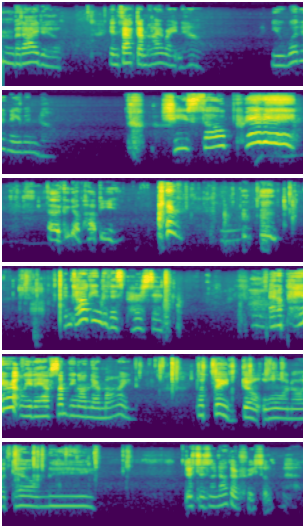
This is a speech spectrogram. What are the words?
Hmm, but I do. In fact, I'm high right now. You wouldn't even know. She's so pretty. Look like a puppy. I'm talking to this person. And apparently they have something on their mind. But they don't wanna tell me. This is another face of mess.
